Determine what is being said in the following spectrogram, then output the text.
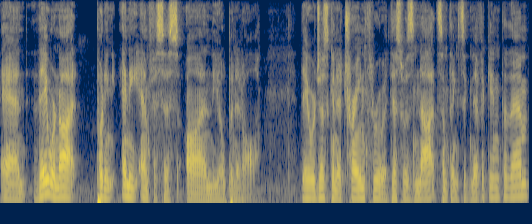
and they were not putting any emphasis on the Open at all. They were just going to train through it. This was not something significant to them.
